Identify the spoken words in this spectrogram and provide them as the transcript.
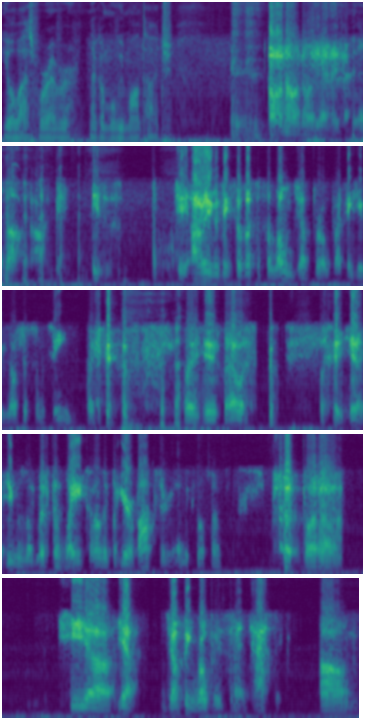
you'll last forever, like a movie montage. oh no, no, yeah, yeah, no, no. I mean, Jesus. Gee, I don't even think Sylvester Stallone jumped rope. I think he was, that was just scene. Like, like that was, like, yeah, he was like lifting weights, and I was like, but you're a boxer. That makes no sense. but uh, he, uh, yeah, jumping rope is fantastic. Um,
